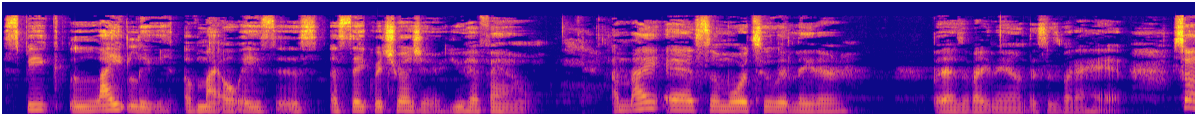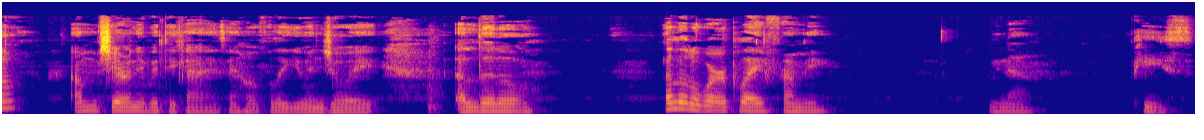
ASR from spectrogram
Speak lightly of my oasis, a sacred treasure you have found. I might add some more to it later, but as of right now, this is what I have. So, I'm sharing it with you guys, and hopefully you enjoyed a little, a little wordplay from me. You know, peace.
